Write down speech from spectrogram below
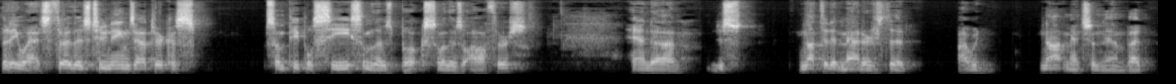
But anyway, just throw those two names out there because some people see some of those books, some of those authors. And uh, just, not that it matters that I would not mention them, but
